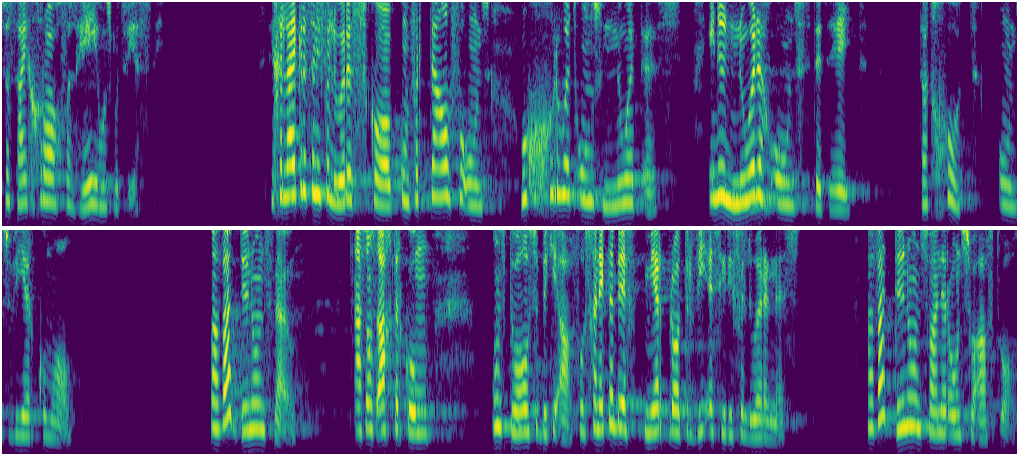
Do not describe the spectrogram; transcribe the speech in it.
soos hy graag wil hê ons moet wees nie. Die gelykenis van die verlore skaap kom vertel vir ons hoe groot ons nood is en hoe nodig ons dit het dat God ons weer kom haal. Maar wat doen ons nou? As ons agterkom ons dwaal so 'n bietjie af. Ons gaan net net meer praat oor wie is hierdie verlorenes. Maar wat doen ons wanneer ons so afdwaal?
